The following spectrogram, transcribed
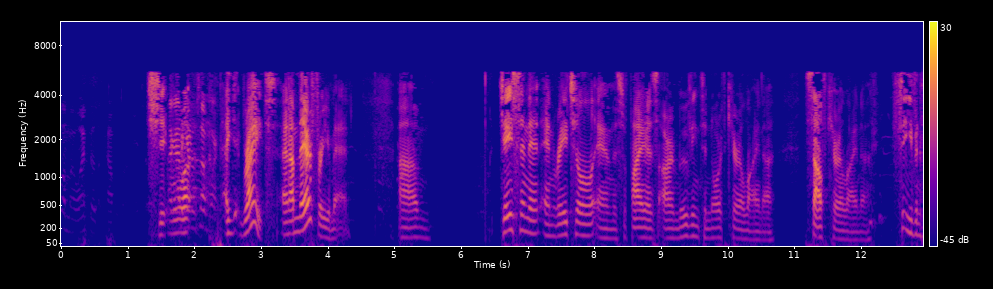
Well, my wife doesn't compliment me, so She, I well, get her somewhere. I right, and I'm there for you, man. Um, Jason and, and Rachel and the Sophias are moving to North Carolina, South Carolina, even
